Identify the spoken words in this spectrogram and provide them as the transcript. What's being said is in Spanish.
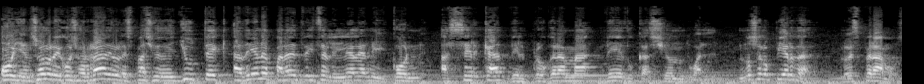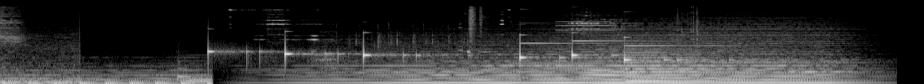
Hoy en Solo Negocio Radio, el espacio de UTEC, Adriana Parada entrevista a Liliana Nicón acerca del programa de educación dual. No se lo pierda, lo esperamos.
